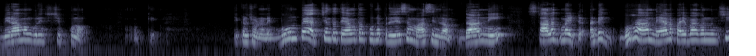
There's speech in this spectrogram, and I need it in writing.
విరామం గురించి చెప్పుకున్నాం. ఇక్కడ చూడండి. భూమిపై అత్యంత తేమతో కూడిన ప్రదేశం మాసిన్రామ్. దాన్ని స్టాలగ్మైట్ అంటే గుహ నేల పైభాగం నుంచి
